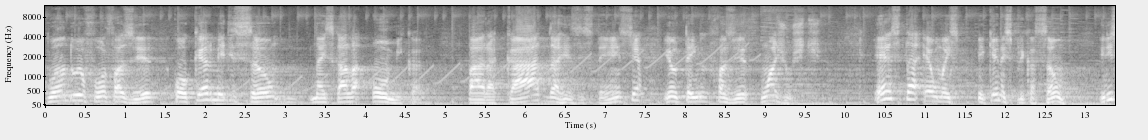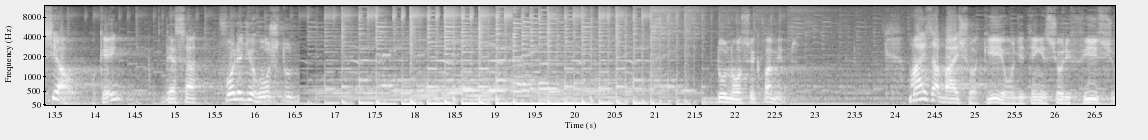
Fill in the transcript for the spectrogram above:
quando eu for fazer qualquer medição na escala ômica. Para cada resistência, eu tenho que fazer um ajuste. Esta é uma pequena explicação inicial, ok? Dessa folha de rosto do nosso equipamento. Mais abaixo aqui, onde tem esse orifício,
